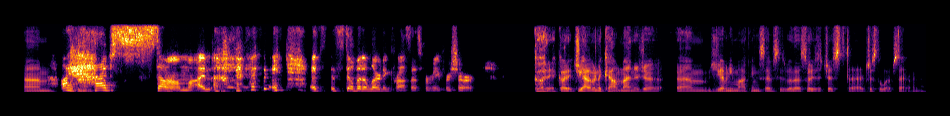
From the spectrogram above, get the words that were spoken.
Um, I have some. I'm. it's it's still been a learning process for me for sure. Got it. Got it. Do you have an account manager? Um, do you have any marketing services with us, or is it just uh, just the website right now?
